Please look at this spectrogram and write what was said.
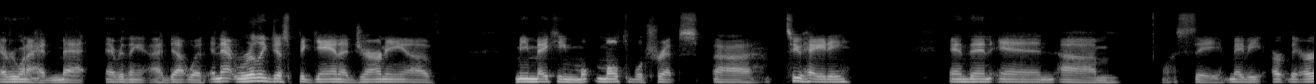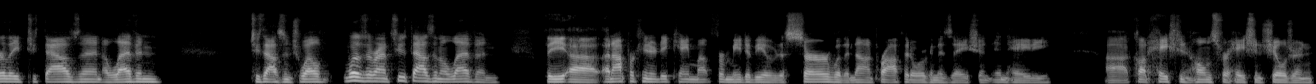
everyone I had met, everything I dealt with, and that really just began a journey of me making m- multiple trips uh, to Haiti, and then in um, let's see, maybe er- the early 2011 2012 was around 2011 the uh, an opportunity came up for me to be able to serve with a nonprofit organization in Haiti uh, called Haitian Homes for Haitian Children,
